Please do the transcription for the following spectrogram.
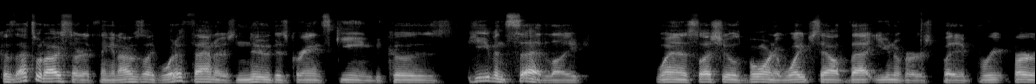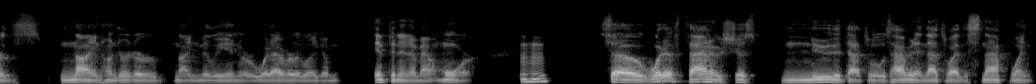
Because that's what I started thinking. I was like, what if Thanos knew this grand scheme? Because he even said, like, when a celestial is born, it wipes out that universe, but it births 900 or 9 million or whatever, like an infinite amount more. Mhm. So, what if Thanos just knew that that's what was happening? And that's why the snap went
